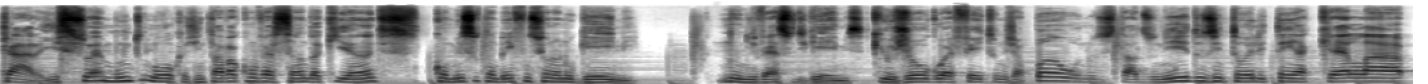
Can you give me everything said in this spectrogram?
Cara, isso é muito louco. A gente tava conversando aqui antes como isso também funciona no game no universo de games. Que o jogo é feito no Japão ou nos Estados Unidos, então ele tem aquela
